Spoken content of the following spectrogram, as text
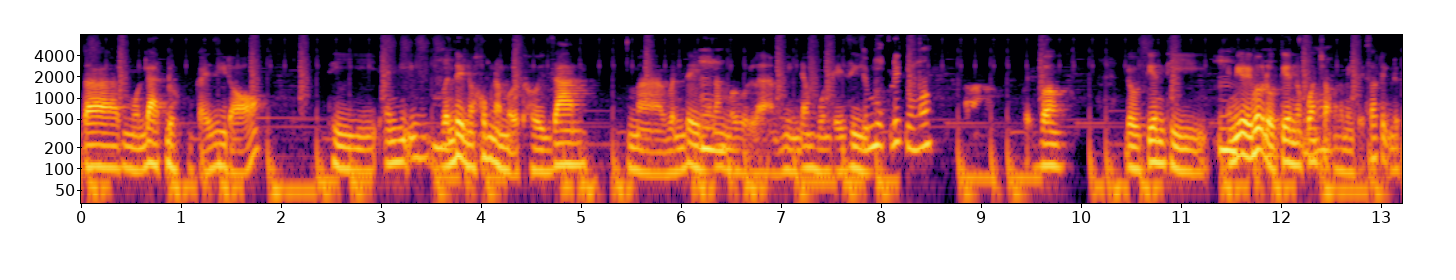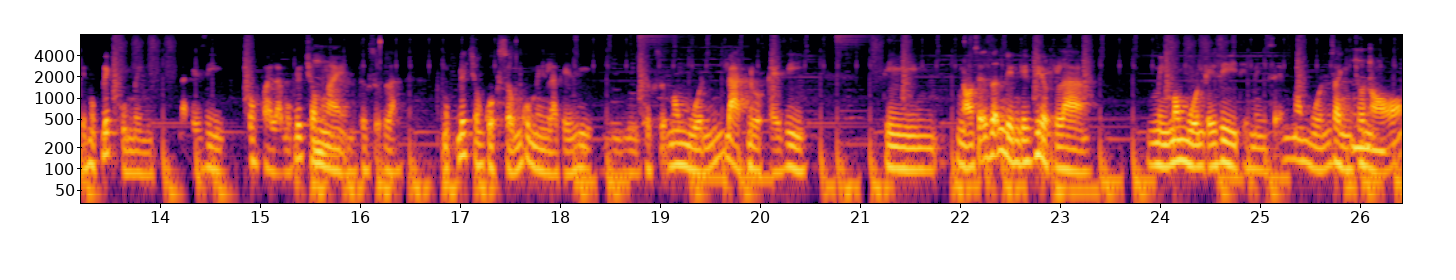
ta muốn đạt được cái gì đó thì em nghĩ ừ. vấn đề nó không nằm ở thời gian mà vấn đề ừ. nó nằm ở là mình đang muốn cái gì cái mục đích đúng không à, vậy vâng đầu tiên thì ừ. em nghĩ cái bước đầu tiên nó quan trọng là mình phải xác định được cái mục đích của mình là cái gì không phải là mục đích trong ừ. ngày mà thực sự là mục đích trong cuộc sống của mình là cái gì mình thực sự mong muốn đạt được cái gì thì nó sẽ dẫn đến cái việc là mình mong muốn cái gì thì mình sẽ mong muốn dành ừ. cho nó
